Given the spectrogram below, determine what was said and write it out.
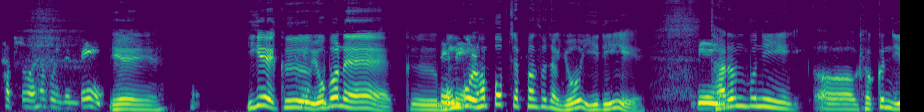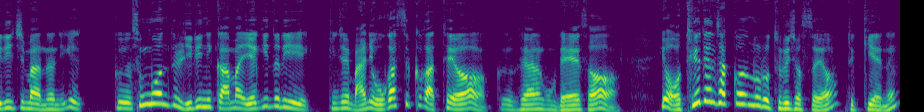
탑승을 하고 있는데 예, 예. 이게 그 요번에 그 네네. 몽골 헌법재판소장 요 일이 네. 다른 분이 어, 겪은 일이지만은 이게 그 승무원들 일이니까 아마 얘기들이 굉장히 많이 오갔을 것 같아요. 그 대한항공 내에서 이게 어떻게 된 사건으로 들으셨어요? 듣기에는?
